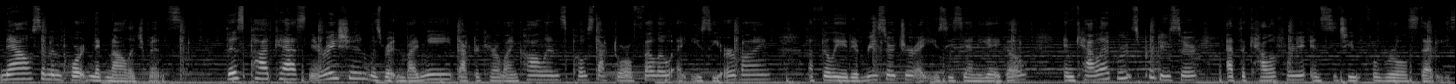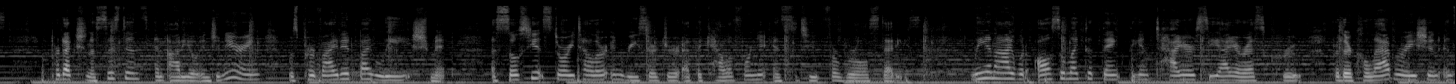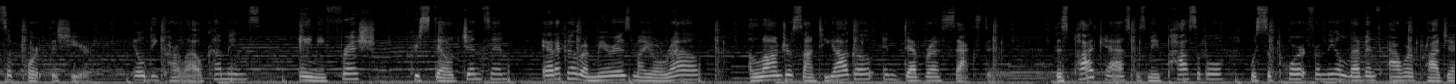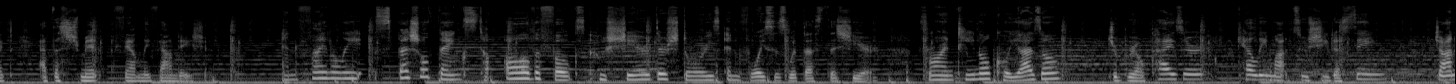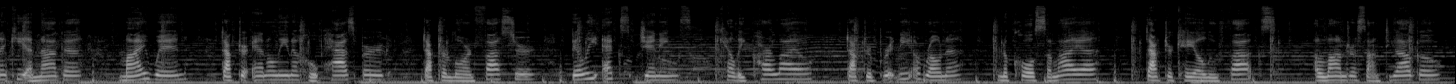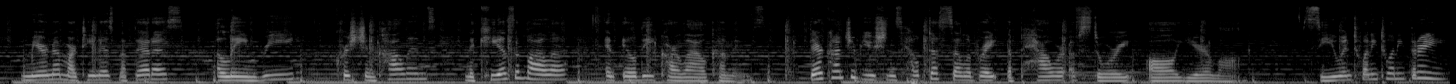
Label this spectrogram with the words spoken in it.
Now, some important acknowledgments. This podcast narration was written by me, Dr. Caroline Collins, postdoctoral fellow at UC Irvine, affiliated researcher at UC San Diego, and CalAg Roots producer at the California Institute for Rural Studies. Production assistance and audio engineering was provided by Lee Schmidt, associate storyteller and researcher at the California Institute for Rural Studies. Lee and I would also like to thank the entire CIRS crew for their collaboration and support this year. Ildi Carlisle Cummins, Amy Frisch, Christelle Jensen, Erica Ramirez Mayoral, Alondra Santiago, and Devra Saxton. This podcast was made possible with support from the 11th Hour Project at the Schmidt Family Foundation. And finally, special thanks to all the folks who shared their stories and voices with us this year. Florentino Collazo, Jabril Kaiser, Kelly Matsushita Singh, Janaki Anaga, Mai Win, Dr. Analena Hope Hassberg, Dr. Lauren Foster, Billy X. Jennings, Kelly Carlisle, Dr. Brittany Orona, Nicole Salaya, Dr. Keolu Fox, Alondra Santiago, Mirna Martinez Nateras, Elaine Reed, Christian Collins, Nakia Zavala, and Ildi Carlisle Cummins. Their contributions helped us celebrate the power of story all year long. See you in 2023.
